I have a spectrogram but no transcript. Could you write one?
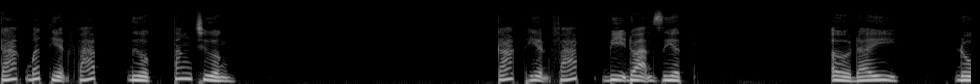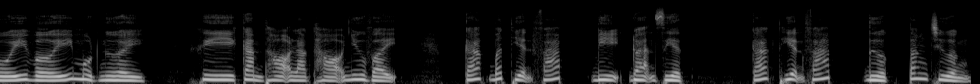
các bất thiện pháp được tăng trưởng. Các thiện pháp bị đoạn diệt. Ở đây, đối với một người, khi cảm thọ lạc thọ như vậy, các bất thiện pháp bị đoạn diệt, các thiện pháp được tăng trưởng.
